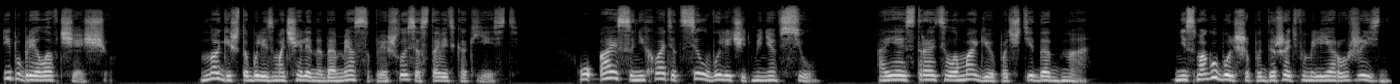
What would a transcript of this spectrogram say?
и побрела в чащу. Ноги, что были измочалены до мяса, пришлось оставить как есть. У Айса не хватит сил вылечить меня всю, а я истратила магию почти до дна. Не смогу больше поддержать фамильяру жизнь,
